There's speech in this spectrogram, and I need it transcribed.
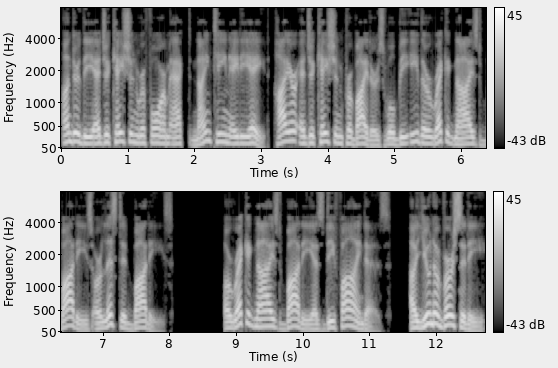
Under the Education Reform Act 1988, higher education providers will be either recognized bodies or listed bodies. A recognized body is defined as a university,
